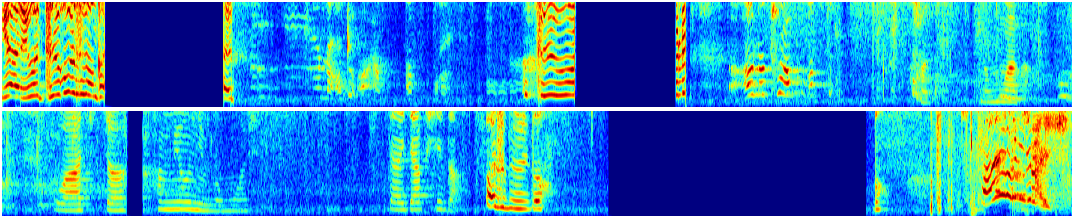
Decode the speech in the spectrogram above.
야, 이거 들고 있으면 가. 지금 아 나 토할 것 같아. 너무하다. 와 진짜 한미호님 너무하시다. 자 이제 합시다. 아직입니다. 아 힘들어 씨.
